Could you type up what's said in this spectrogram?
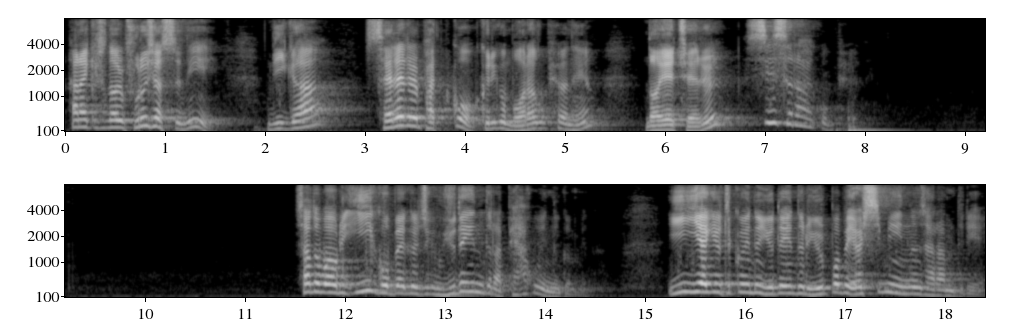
하나님께서 너를 부르셨으니 네가 세례를 받고 그리고 뭐라고 표현해요? 너의 죄를 씻으라고 표현해요. 사도 바울이 이 고백을 지금 유대인들 앞에 하고 있는 겁니다. 이 이야기를 듣고 있는 유대인들은 율법에 열심히 있는 사람들이에요.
